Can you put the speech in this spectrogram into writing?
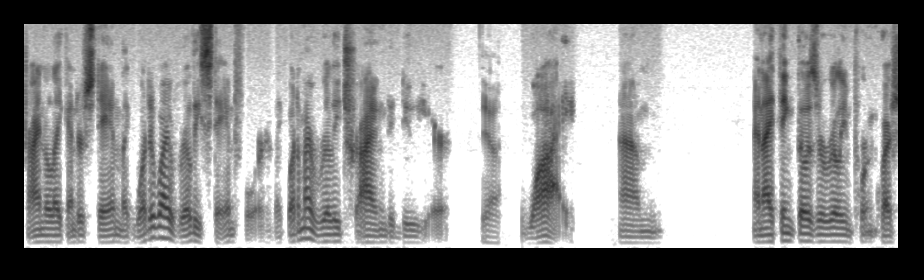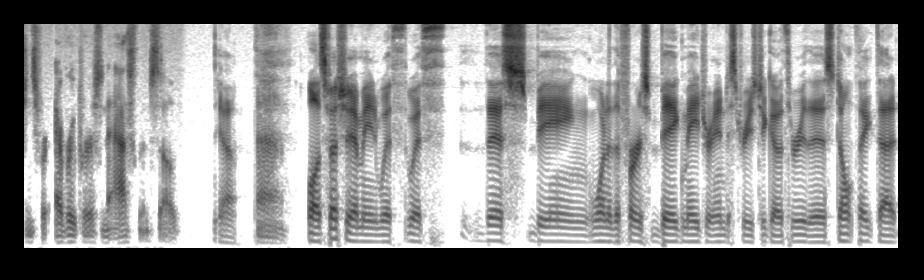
trying to like understand like what do i really stand for like what am i really trying to do here Yeah. why um and i think those are really important questions for every person to ask themselves Yeah. uh, Well, especially I mean with with this being one of the first big major industries to go through this, don't think that,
